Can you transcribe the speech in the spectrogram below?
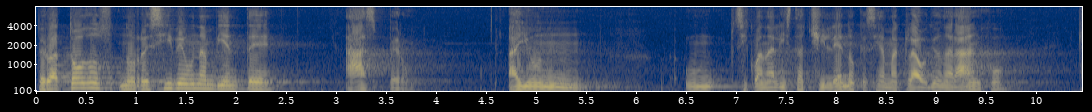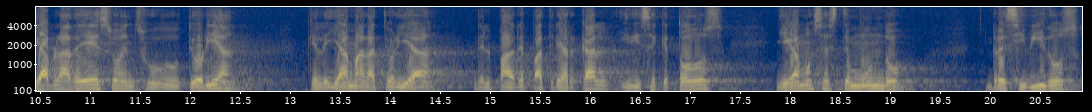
Pero a todos nos recibe un ambiente áspero. Hay un, psicoanalista chileno que se llama Claudio Naranjo, que habla de eso en su teoría, que le llama la teoría del padre patriarcal, y dice que todos llegamos a este mundo recibidos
